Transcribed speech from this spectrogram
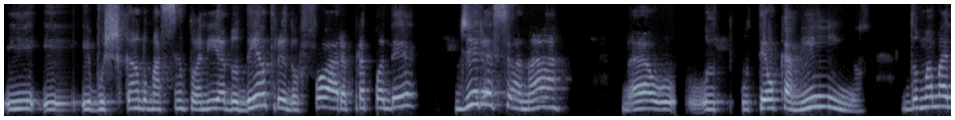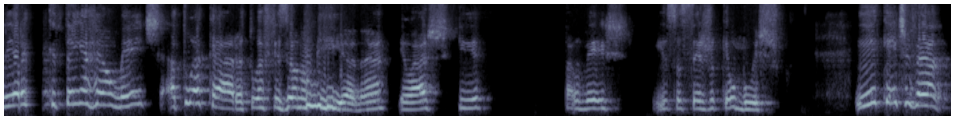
E, e, e, buscando uma sintonia do dentro e do fora para poder direcionar né, o, o, o teu caminho de uma maneira que tenha realmente a tua cara, a tua fisionomia, né? Eu acho que talvez isso seja o que eu busco. E quem tiver.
